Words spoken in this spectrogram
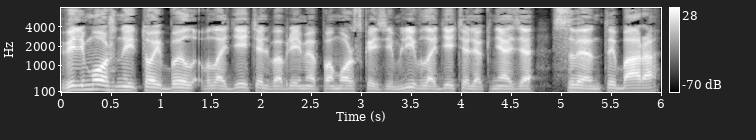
Вельможный той был владетель во время поморской земли владетеля князя Свентыбара.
